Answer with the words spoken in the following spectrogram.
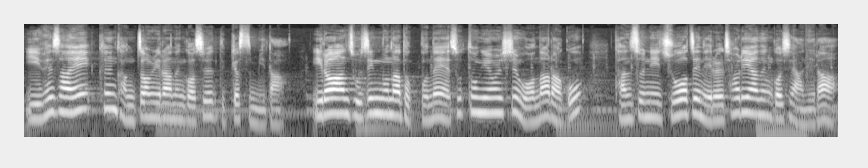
이 회사의 큰 강점이라는 것을 느꼈습니다. 이러한 조직 문화 덕분에 소통이 훨씬 원활하고 단순히 주어진 일을 처리하는 것이 아니라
